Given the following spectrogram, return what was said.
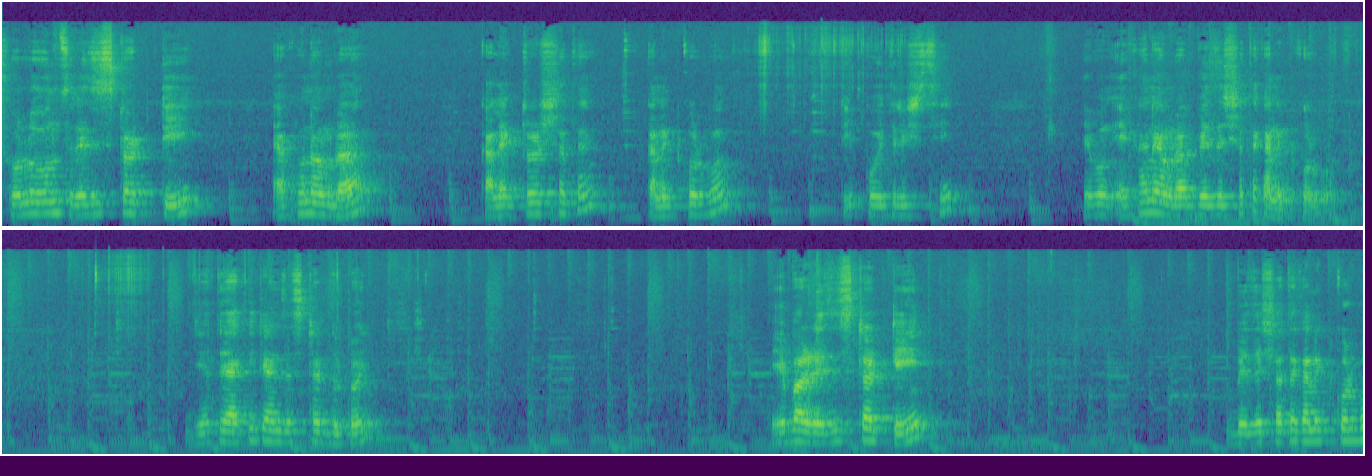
ষোলো ওমস রেজিস্টরটি এখন আমরা কালেক্টরের সাথে কানেক্ট করব টি পঁয়ত্রিশ সি। এবং এখানে আমরা বেজের সাথে কানেক্ট করব। যেহেতু একই ট্রানজিস্টার দুটোই। এবার রেজিস্টারটি বেজের সাথে কানেক্ট করব।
